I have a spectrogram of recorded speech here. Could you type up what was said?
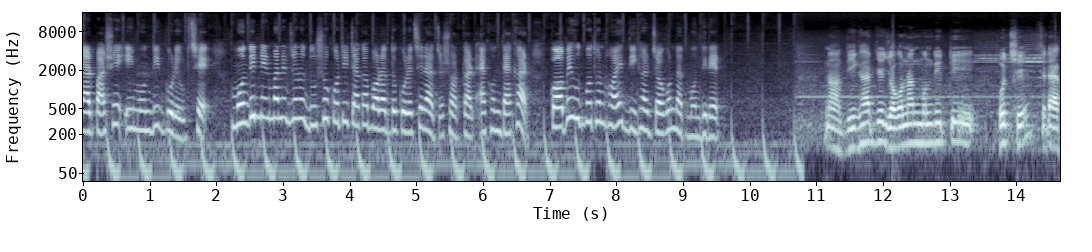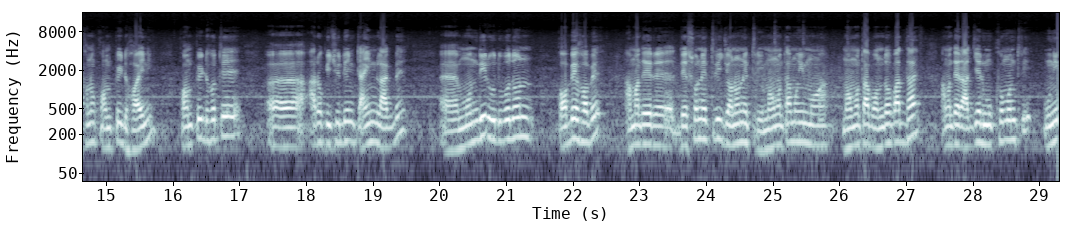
তার পাশে এই মন্দির গড়ে উঠছে। মন্দির নির্মাণের জন্য দুশো কোটি টাকা বরাদ্দ করেছে রাজ্য সরকার। এখন দেখার কবে উদ্বোধন হয় দীঘার জগন্নাথ মন্দিরের। না, দীঘার যে জগন্নাথ মন্দিরটি হচ্ছে, সেটা এখনও কমপ্লিট হয়নি। কমপ্লিট হতে আরও কিছুদিন টাইম লাগবে। মন্দির উদ্বোধন কবে হবে আমাদের দেশনেত্রী, জননেত্রী মমতাময়ী মমতা বন্দ্যোপাধ্যায়, আমাদের রাজ্যের মুখ্যমন্ত্রী, উনি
